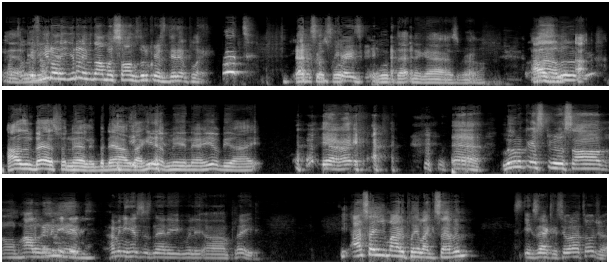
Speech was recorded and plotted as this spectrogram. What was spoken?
Yeah, If you. you don't, you don't even know how much songs Ludacris didn't play. What? That's Ludacris whoop- crazy. Whoop that nigga ass, bro. I was, Ludac- I, I was embarrassed for Nelly, but then I was like, he's a millionaire. He'll be all right. yeah, right. yeah, Ludacris threw the song um, How "Holiday many hits? How many hits has Nelly really um, played? I say he might have played like seven. Exactly. See what I told you.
